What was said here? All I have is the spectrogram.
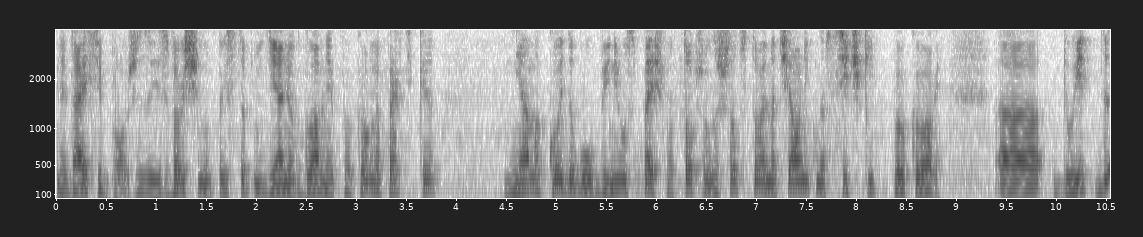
не дай си Боже, за извършено престъпно деяние от главния прокурор, на практика няма кой да го обвини успешно, точно защото той е началник на всички прокурори. А, дори да,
